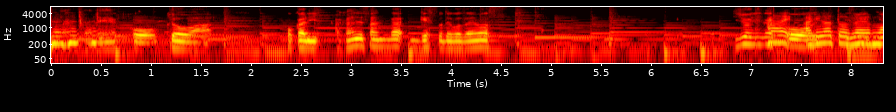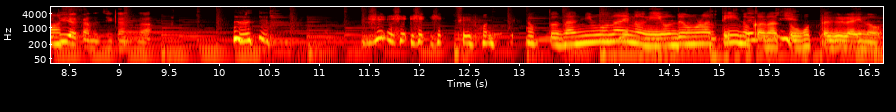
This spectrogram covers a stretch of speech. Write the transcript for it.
なんかね、こう、今日は、他に、あかねさんがゲストでございます。非常にね、はいこう、ありがとうございます緩やかな時間が。すいませんちょっと何にもないのに呼んでもらっていいのかなと思ったぐらいの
